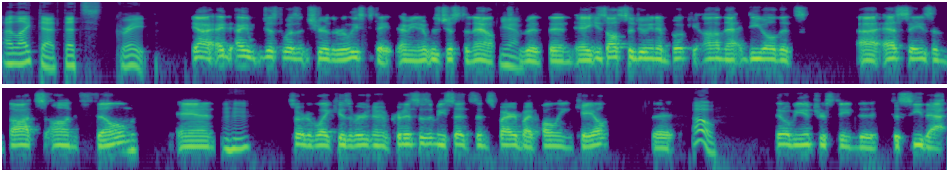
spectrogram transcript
I like that. That's great. Yeah, I, I just wasn't sure the release date. I mean, it was just announced. Yeah. But then uh, he's also doing a book on that deal that's uh, essays and thoughts on film and hmm sort of like his version of criticism. He said it's inspired by Pauline Kael. That Oh, it'll be interesting to to see that.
